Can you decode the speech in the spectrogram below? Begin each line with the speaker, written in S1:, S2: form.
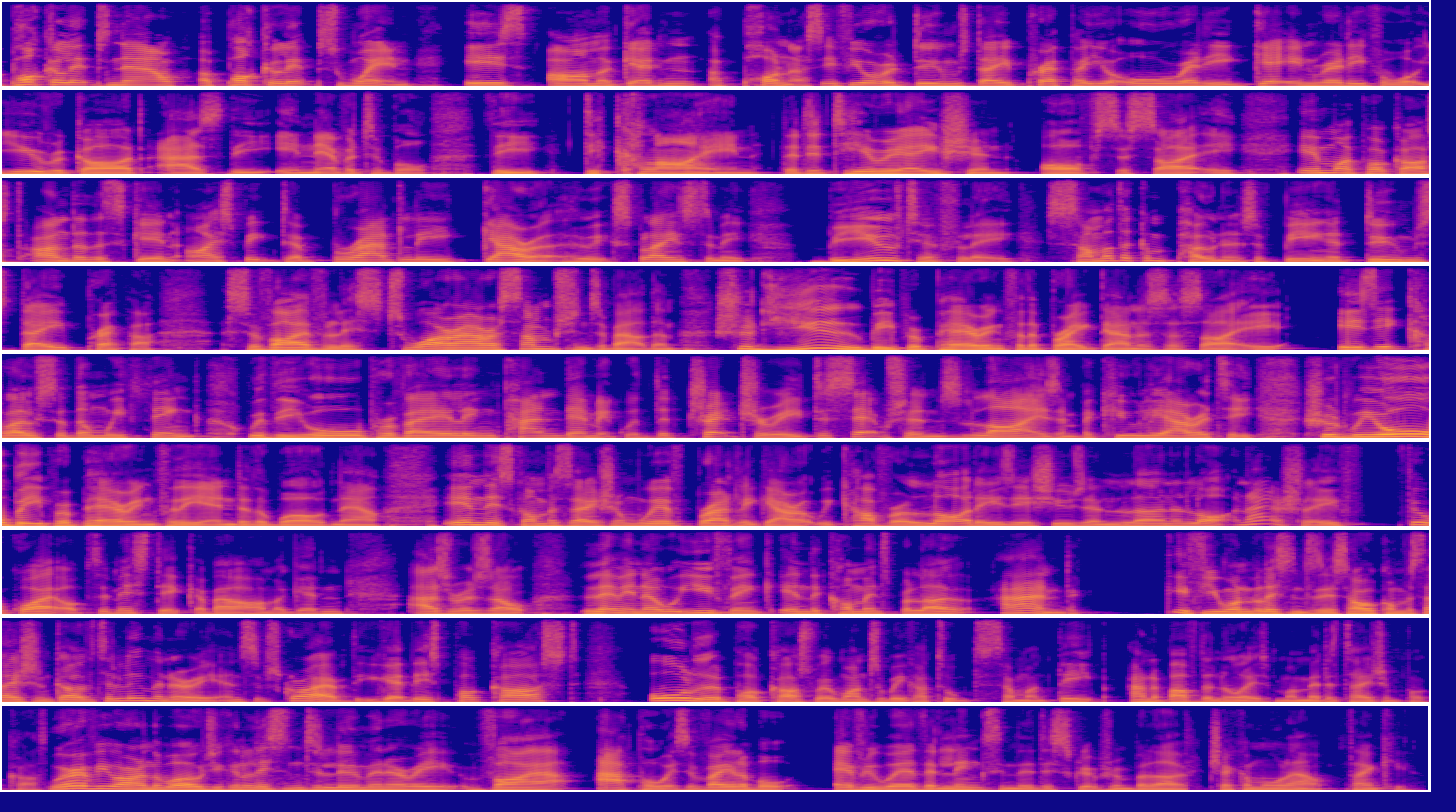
S1: Apocalypse now, apocalypse when? Is Armageddon upon us? If you're a doomsday prepper, you're already getting ready for what you regard as the inevitable, the decline, the deterioration of society. In my podcast, Under the Skin, I speak to Bradley Garrett, who explains to me beautifully some of the components of being a doomsday prepper, survivalists. What are our assumptions about them? Should you be preparing for the breakdown of society? Is it closer than we think with the all prevailing pandemic, with the treachery, deceptions, lies, and peculiarity? Should we all be preparing for the end of the world now? In this conversation with Bradley Garrett, we cover a lot of these issues and learn a lot, and actually feel quite optimistic about Armageddon as a result. Let me know what you think in the comments below. And if you want to listen to this whole conversation, go over to Luminary and subscribe. that You get this podcast all of the podcasts where once a week I talk to someone deep and above the noise, my meditation podcast. Wherever you are in the world, you can listen to Luminary via Apple. It's available everywhere. The links in the description below. Check them all out. Thank you.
